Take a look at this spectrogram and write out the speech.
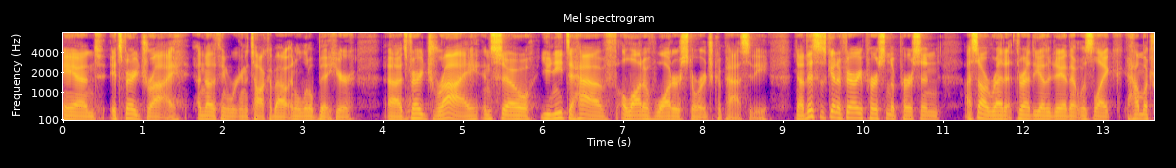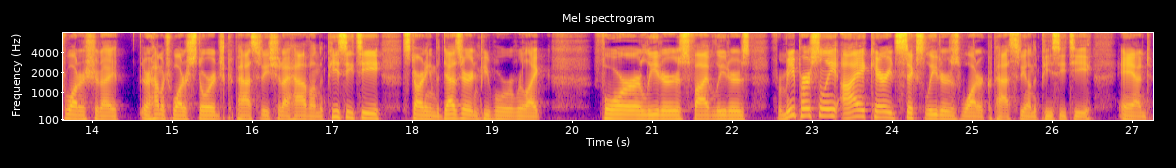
and it's very dry. Another thing we're going to talk about in a little bit here. Uh, it's very dry, and so you need to have a lot of water storage capacity. Now, this is going to vary person to person. I saw a Reddit thread the other day that was like, how much water should I or how much water storage capacity should I have on the PCT starting in the desert? And people were, were like, four liters, five liters. For me personally, I carried six liters water capacity on the PCT, and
